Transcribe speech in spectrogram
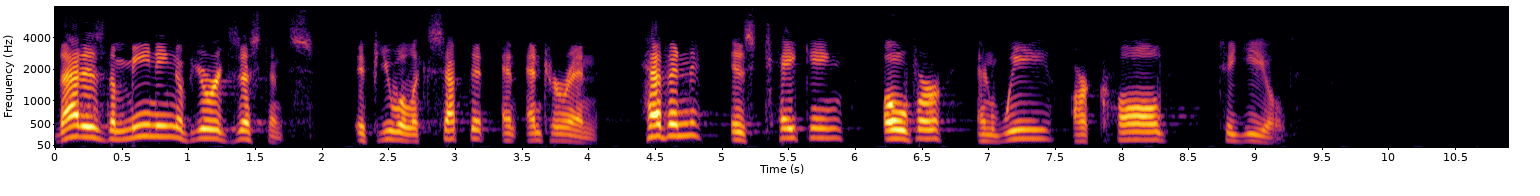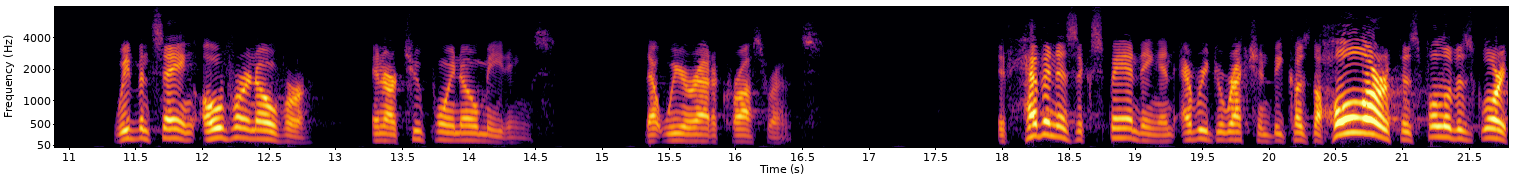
That is the meaning of your existence if you will accept it and enter in. Heaven is taking over, and we are called to yield. We've been saying over and over in our 2.0 meetings that we are at a crossroads. If heaven is expanding in every direction because the whole earth is full of His glory,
